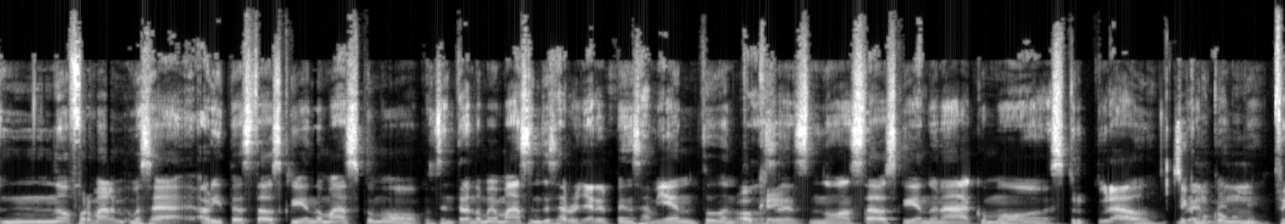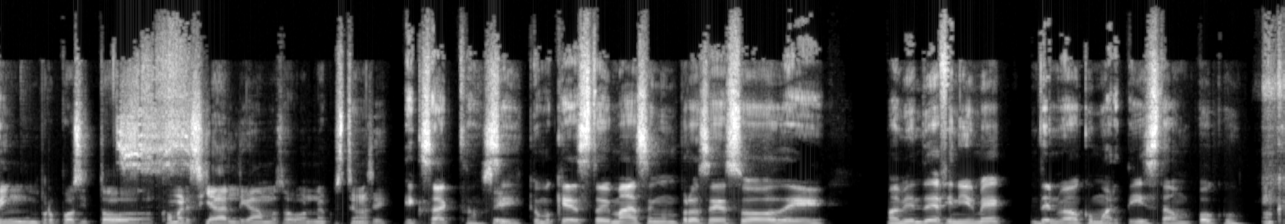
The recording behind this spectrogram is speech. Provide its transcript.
No formal, o sea, ahorita he estado escribiendo más como concentrándome más en desarrollar el pensamiento, entonces no he estado escribiendo nada como estructurado. Sí, como con un fin, un propósito comercial, digamos, o una cuestión así. Exacto, Sí. sí. como que estoy más en un proceso de, más bien de definirme de nuevo como artista un poco, Ok.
